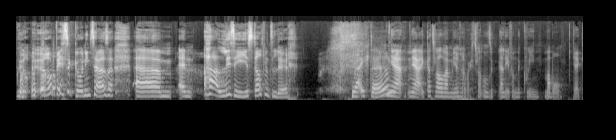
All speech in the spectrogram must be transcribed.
Euro- Europese koningshuizen. Ehm, en, ah, Lizzie, je stelt me teleur. Ja, echt hè? Ja, ja, ik had wel wat meer verwacht van, onze, allez, van de queen. Maar bon, kijk.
